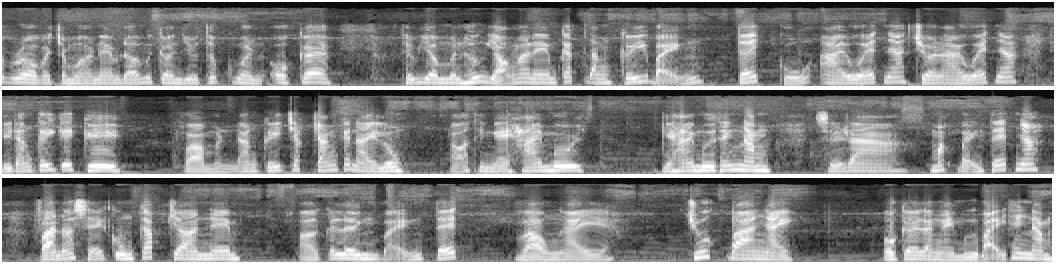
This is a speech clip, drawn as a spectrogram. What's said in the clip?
up bro và chào mừng anh em đến với kênh youtube của mình. Ok, Thì bây giờ mình hướng dẫn anh em cách đăng ký bản test của iOS nhé Trên iOS nhé Thì đăng ký cái kia Và mình đăng ký chắc chắn cái này luôn. Đó, thì ngày 20 Ngày 20 tháng 5 sẽ ra mắt bản test nhé Và nó sẽ cung cấp cho anh em ở cái link bản test vào ngày trước 3 ngày. Ok, là ngày 17 tháng 5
